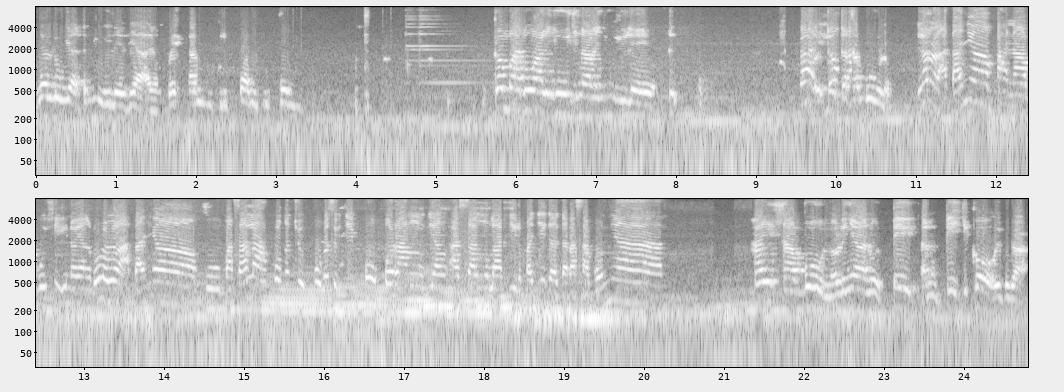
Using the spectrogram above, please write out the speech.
Lalu ya tebi milik dia yang baik kami kita kita. Kembah dua lagi di nala lagi le. Kan, Itu lo dah sambung lo. lo nak tanya apa nak bu si Ino yang dulu lo nak tanya bu masalah bu ngecupu masuk jipu perang yang asal mula dirpaji gara-gara sabunnya. Hai sabun, olehnya anu teh, anu teh jiko itu gak.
